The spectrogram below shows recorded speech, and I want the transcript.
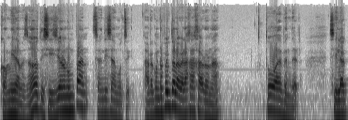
comida mesonot y si hicieron un pan, se bendice a mutzi. Ahora, con respecto a la veraja jarona, todo va a depender. Si la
